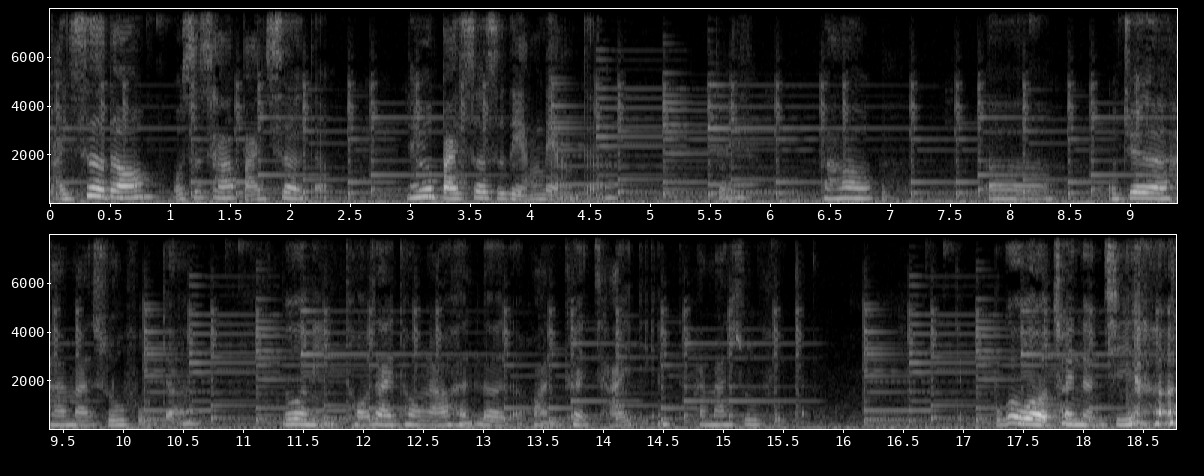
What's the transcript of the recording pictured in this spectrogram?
白色的哦，我是擦白色的，因为白色是凉凉的，对，然后，呃，我觉得还蛮舒服的。如果你头在痛，然后很热的话，你可以擦一点，还蛮舒服的。不过我有吹冷气啊，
